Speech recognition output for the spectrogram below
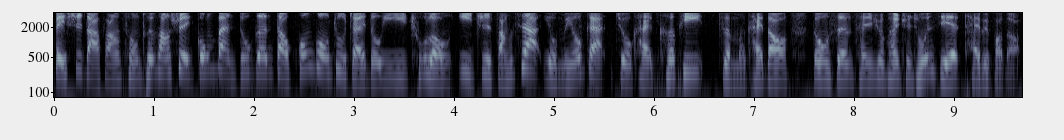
北市打房从囤房税、公办都跟到公共住宅都一一出笼，抑制房价有没有感，就看柯批怎么开刀。东森财经新闻潘全陈文杰台北报道。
